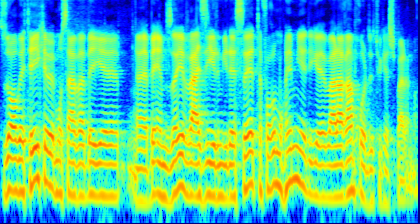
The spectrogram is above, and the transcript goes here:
ضابطه ای که به مصوبه به امضای وزیر می‌رسه اتفاق مهمیه دیگه و رقم خورده تو کشور ما.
